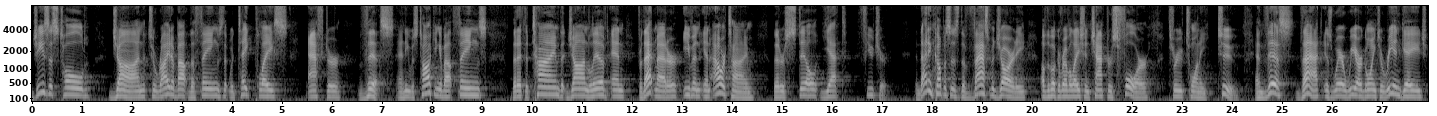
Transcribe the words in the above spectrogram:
Jesus told John to write about the things that would take place after this. And he was talking about things that at the time that John lived, and for that matter, even in our time, that are still yet future. And that encompasses the vast majority of the book of Revelation, chapters 4 through 22. And this, that is where we are going to re engage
